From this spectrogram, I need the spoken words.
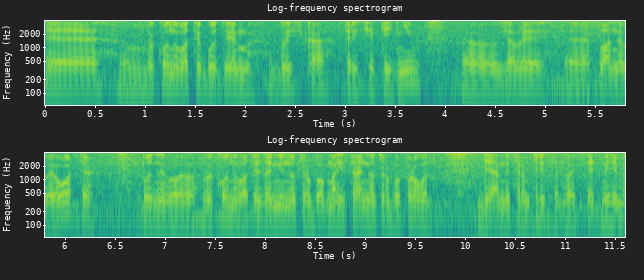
Е, Виконувати будемо близько 30 днів. Е, Взяли е, плановий ордер. Будемо виконувати заміну трубо, магістрального трубопроводу діаметром 325 мм.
